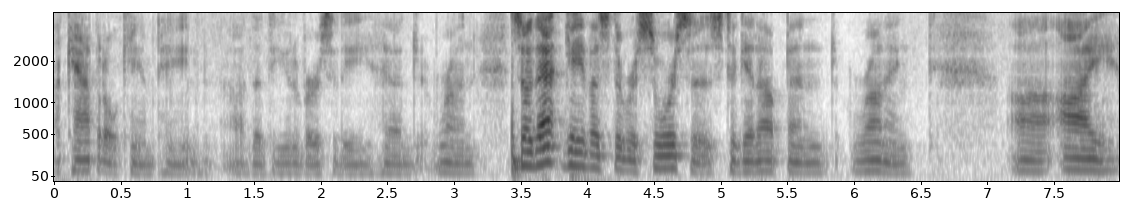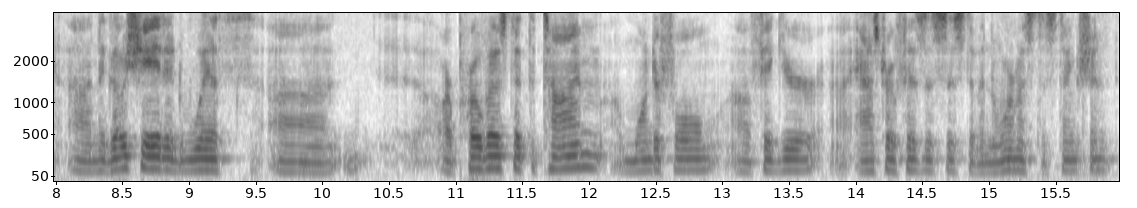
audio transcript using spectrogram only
a capital campaign uh, that the university had run. So that gave us the resources to get up and running. Uh, I uh, negotiated with uh, our provost at the time, a wonderful uh, figure, uh, astrophysicist of enormous distinction,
